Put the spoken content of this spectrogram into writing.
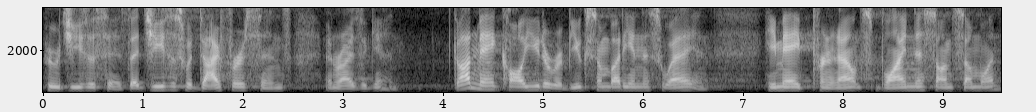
who Jesus is, that Jesus would die for his sins and rise again. God may call you to rebuke somebody in this way, and he may pronounce blindness on someone.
